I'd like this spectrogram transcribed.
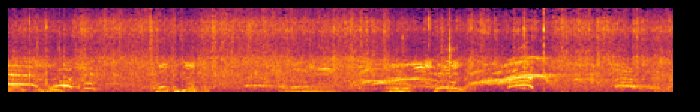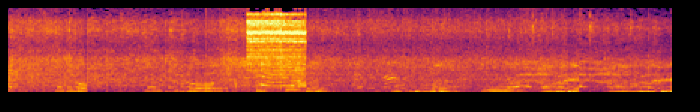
vai, bobo. Vai, Titin. Agora, meio, foi. Vai. Laganó. Laganó. Laganó. Laganó. Laganó. Laganó. Laganó. Laganó. Laganó. Laganó.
